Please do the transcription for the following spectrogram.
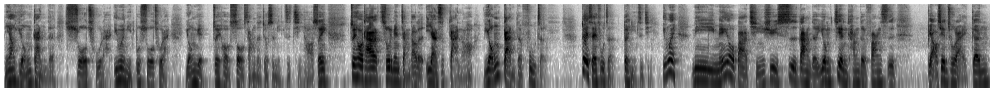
你要勇敢的说出来，因为你不说出来，永远最后受伤的就是你自己哈。所以最后他书里面讲到的依然是敢哦，勇敢的负责。对谁负责？对你自己，因为你没有把情绪适当的用健康的方式表现出来，跟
